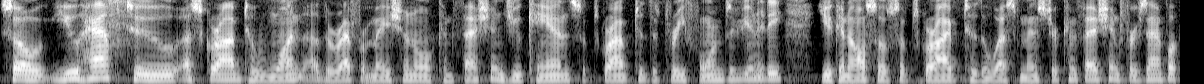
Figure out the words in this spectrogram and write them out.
So you have to ascribe to one of the reformational confessions. You can subscribe to the three forms of unity. You can also subscribe to the Westminster Confession, for example.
